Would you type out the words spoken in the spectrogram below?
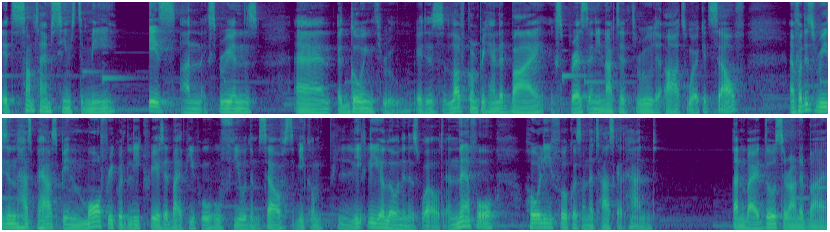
it sometimes seems to me, is an experience and a going through. It is love comprehended by, expressed and enacted through the artwork itself, and for this reason has perhaps been more frequently created by people who feel themselves to be completely alone in this world and therefore wholly focused on the task at hand than by those surrounded by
